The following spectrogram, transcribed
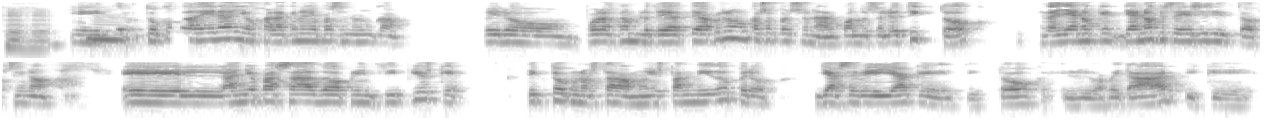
Uh -huh. eh, toco madera y ojalá que no me pase nunca. Pero, por ejemplo, te, te voy a poner un caso personal. Cuando salió TikTok, ya no que, ya no que saliese TikTok, sino el año pasado a principios que TikTok no estaba muy expandido, pero ya se veía que TikTok lo iba a petar y que,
